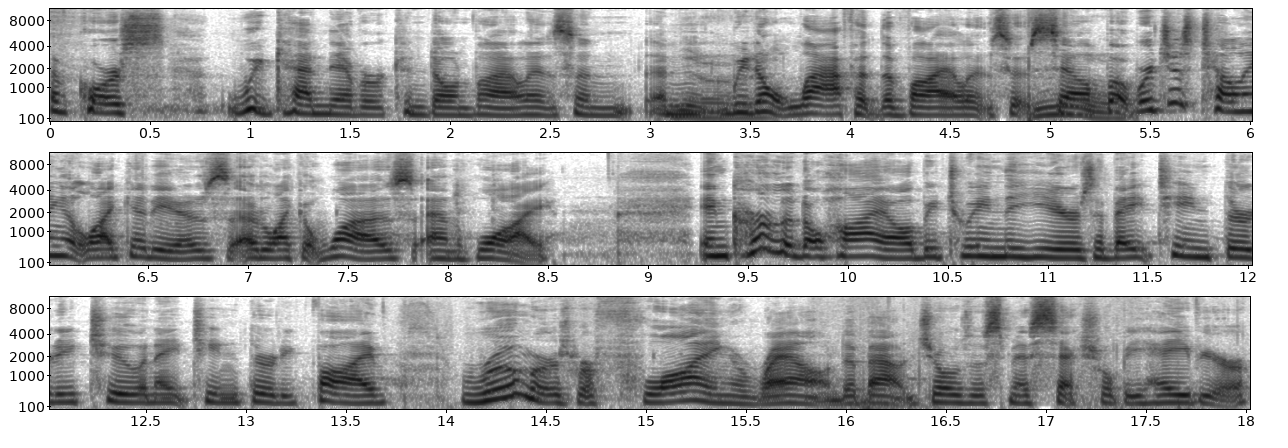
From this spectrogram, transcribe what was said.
Of course, we can never condone violence and, and we don't laugh at the violence itself, but we're just telling it like it is, uh, like it was, and why. In Kirtland, Ohio, between the years of 1832 and 1835, rumors were flying around about Joseph Smith's sexual behavior.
